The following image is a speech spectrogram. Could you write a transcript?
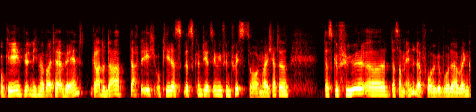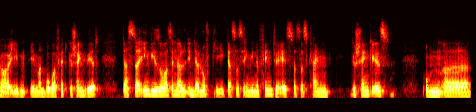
okay, wird nicht mehr weiter erwähnt. Gerade da dachte ich, okay, das, das könnte jetzt irgendwie für einen Twist sorgen, weil ich hatte das Gefühl, äh, dass am Ende der Folge, wo der Rancor eben, eben an Boba Fett geschenkt wird, dass da irgendwie sowas in der, in der Luft liegt, dass das irgendwie eine Finte ist, dass das kein Geschenk ist, um äh,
